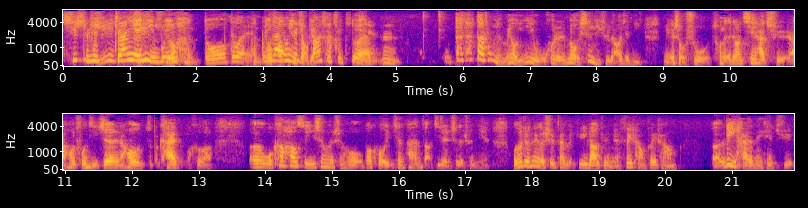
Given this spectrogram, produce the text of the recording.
其实就是专业性不有很多，对，很多方面这种方式去体现。嗯，大家大众也没有义务或者是没有兴趣去了解你每个手术从哪个地方切下去，然后缝几针，然后怎么开怎么合。呃，我看 House 医生的时候，包括我以前看很早急诊室的春天，我都觉得那个是在美剧医疗剧里面非常非常呃厉害的那些剧。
